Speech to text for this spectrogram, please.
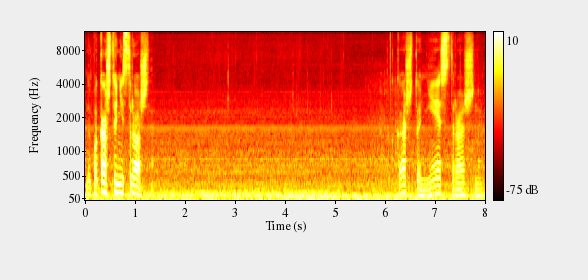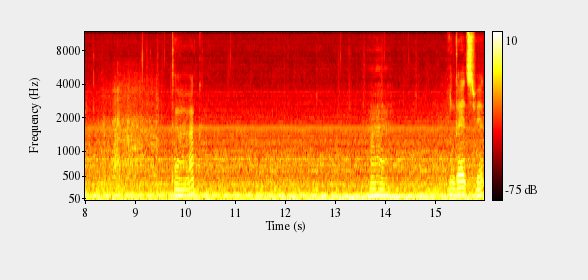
Но пока что не страшно. Пока что не страшно. Так. Ага. Мигает свет.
